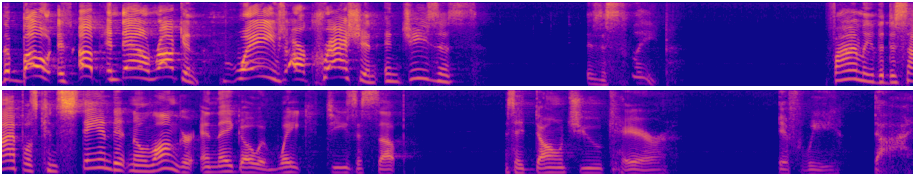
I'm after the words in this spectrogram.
The boat is up and down, rocking. Waves are crashing, and Jesus is asleep. Finally, the disciples can stand it no longer and they go and wake Jesus up and say, Don't you care if we die?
